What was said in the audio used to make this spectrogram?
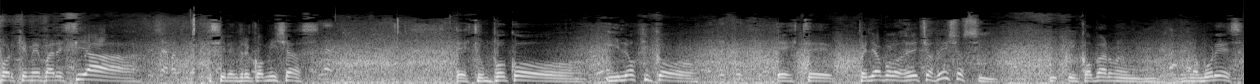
porque me parecía, es decir, entre comillas, este, un poco ilógico este, pelear por los derechos de ellos y, y- y comerme un, una hamburguesa.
